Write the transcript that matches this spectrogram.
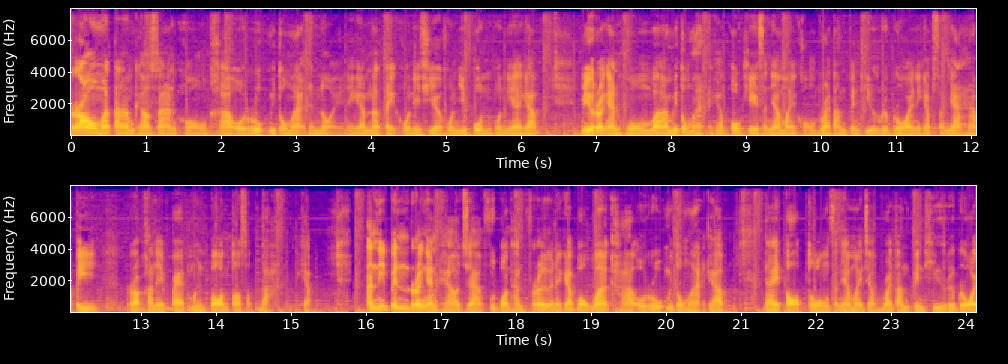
เรามาตามข่าวสารของคาโอรุมิโตมะกันหน่อยนะครับนักเตะคนเอเชียคนญี่ปุ่นคนนี้ครับมีรายงานโหมว่ามิโตมะนะครับโอเคสัญญาใหม่ของไบรตันเป็นที่เรียบร้อยนะครับสัญญา 5 ปี รับค่าเหนื่อย80,000 ปอนด์ต่อสัปดาห์นะครับอันนี้เป็นรายงานข่าวจากฟุตบอลทันเฟอร์นะครับบอกว่าคาโอรุมิโตมะครับได้ตอบตกลงสัญญาใหม่จากไบรตันเป็นที่เรียบร้อย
